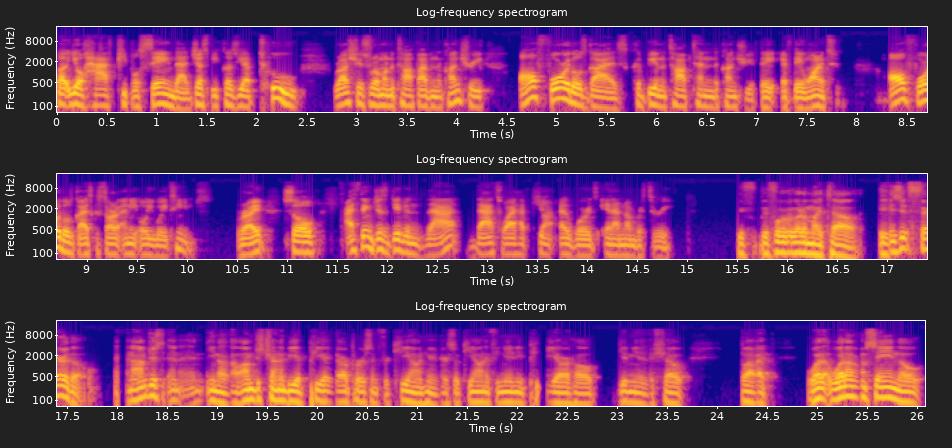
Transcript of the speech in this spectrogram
But you'll have people saying that just because you have two rushers who are among the top five in the country, all four of those guys could be in the top 10 in the country if they if they wanted to. All four of those guys could start at any OUA teams, right? So I think just given that, that's why I have Keon Edwards in at number three. Before we go to Mital, is it fair though? And I'm just and, and you know I'm just trying to be a PR person for Keon here. So Keon, if you need any PR help, give me a shout. But what what I'm saying though,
